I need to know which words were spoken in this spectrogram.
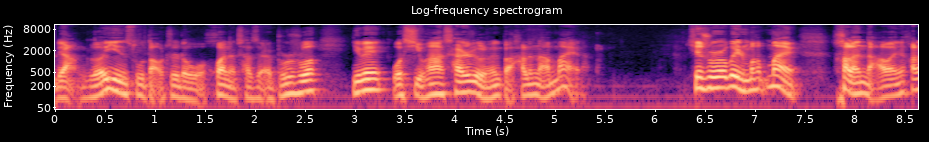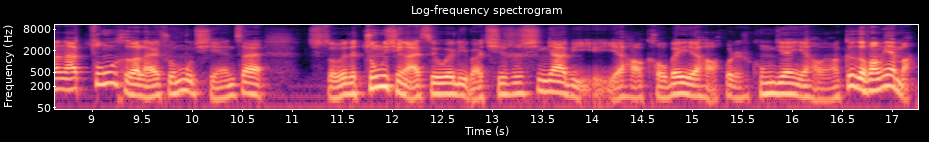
两个因素导致的我换的叉四而不是说因为我喜欢叉四六零把汉兰达卖了。先说说为什么卖汉兰达吧，因为汉兰达综合来说，目前在所谓的中型 SUV 里边，其实性价比也好，口碑也好，或者是空间也好，啊，各个方面吧，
